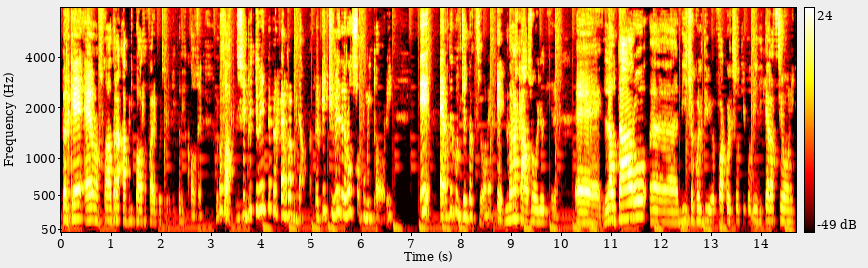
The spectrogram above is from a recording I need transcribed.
perché è una squadra abituata a fare questo tipo di cose. Lo fa semplicemente perché è arrabbiata, perché ci vede rosso come i tori e perde concentrazione. E non a caso, voglio dire, eh, Lautaro eh, dice quel tipo, fa questo tipo di dichiarazioni,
